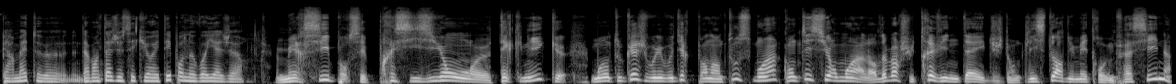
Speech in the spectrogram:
permettent euh, davantage de sécurité pour nos voyageurs. Merci pour ces précisions euh, techniques. Moi, en tout cas, je voulais vous dire que pendant tout ce mois, comptez sur moi. Alors d'abord, je suis très vintage, donc l'histoire du métro me fascine,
